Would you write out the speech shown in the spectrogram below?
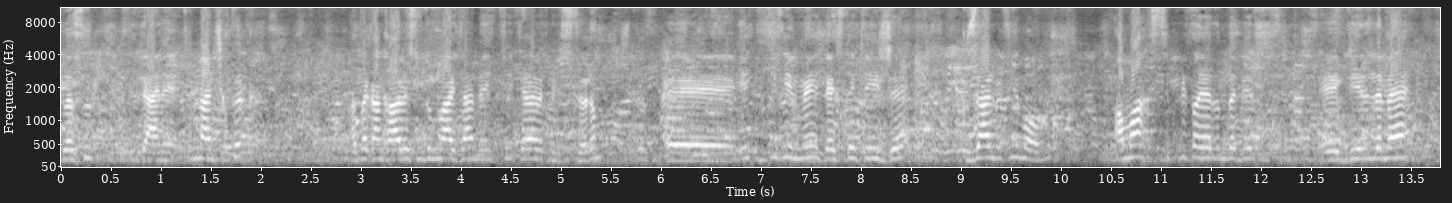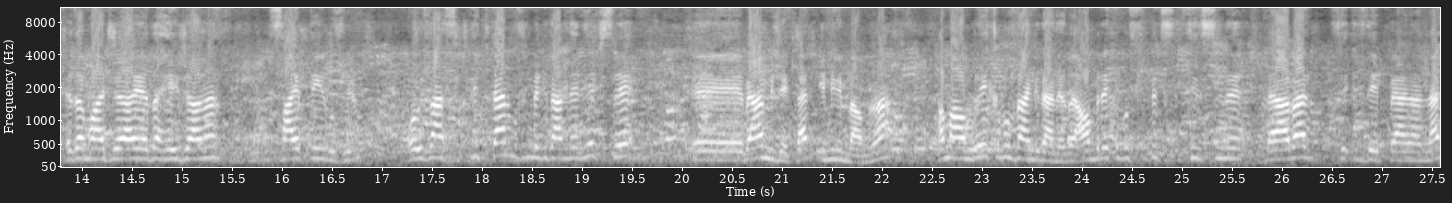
Glass'ı yani filmden çıktık. Atakan kahvesi yudumlarken ben iki kelam etmek istiyorum. E, ilk iki filmi destekleyici, güzel bir film olmuş. Ama split ayarında bir e, gerilime ya da maceraya ya da heyecana sahip değil bu film. O yüzden Split'ten bu filme gidenlerin hepsi e, beğenmeyecekler. Eminim ben buna. Ama Unbreakable'dan giden ya da Unbreakable Split stilsini beraber izleyip beğenenler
